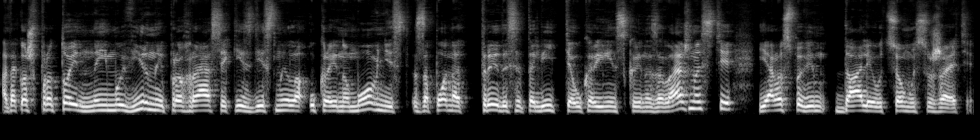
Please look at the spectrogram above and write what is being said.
а також про той неймовірний прогрес, який здійснила україномовність за понад три десятиліття української незалежності, я розповім далі у цьому сюжеті.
